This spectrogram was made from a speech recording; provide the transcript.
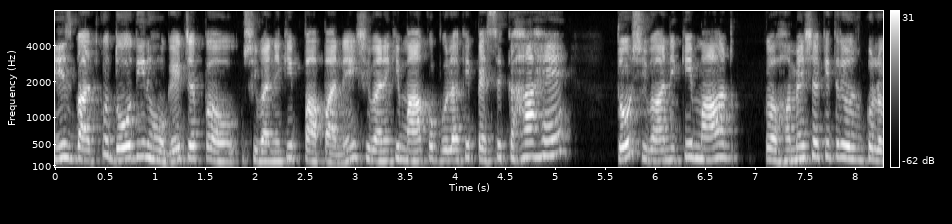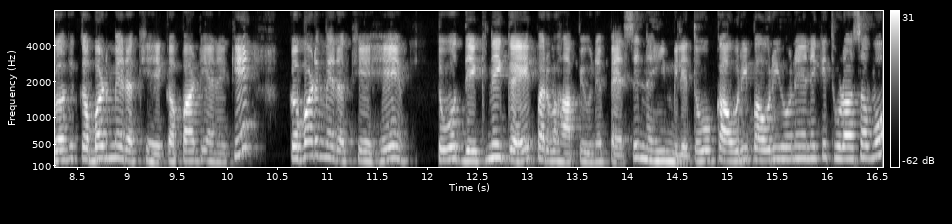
इस बात को दो दिन हो गए जब शिवानी के पापा ने, शिवानी की माँ को बोला कि पैसे कहाँ है? तो शिवानी की माँ हमेशा की तरह उनको लगा कि कबड़ में रखे हैं, कपाट यानी कि कबड़ में रखे हैं। तो वो देखने गए, पर वहाँ पे उन्हें पैसे नहीं मिले। तो वो कावरी बावरी होने यानी कि थोड़ा सा वो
